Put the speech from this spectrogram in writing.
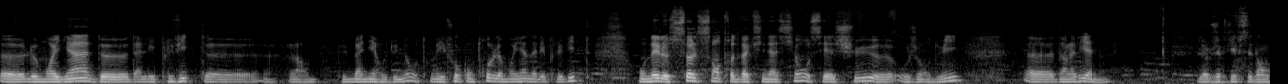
le moyen d'aller plus vite. alors, d'une manière ou d'une autre, mais il faut qu'on trouve le moyen d'aller plus vite. On est le seul centre de vaccination au CHU euh, aujourd'hui euh, dans la Vienne. L'objectif, c'est d'en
